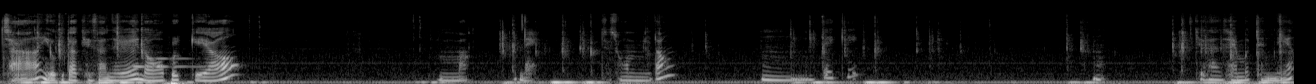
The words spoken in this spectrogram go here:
자 여기다 계산을 넣어 볼게요. 막, 네. 죄송합니다. 음, 빼기. 음, 계산 잘못했네요.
